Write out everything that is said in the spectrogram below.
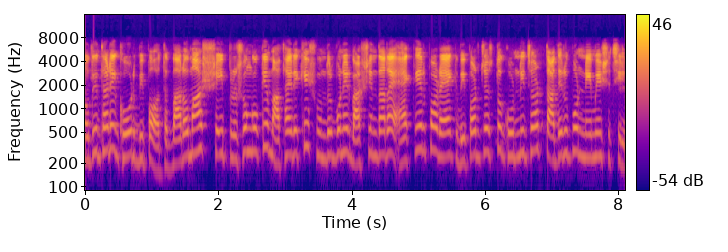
নদীর ধারে ঘোর বিপদ। বারো মাস সেই প্রসঙ্গকে মাথায় রেখে সুন্দরবনের বাসিন্দারা একের পর এক বিপর্যস্ত ঘূর্ণিঝড় তাদের উপর নেমে এসেছিল।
